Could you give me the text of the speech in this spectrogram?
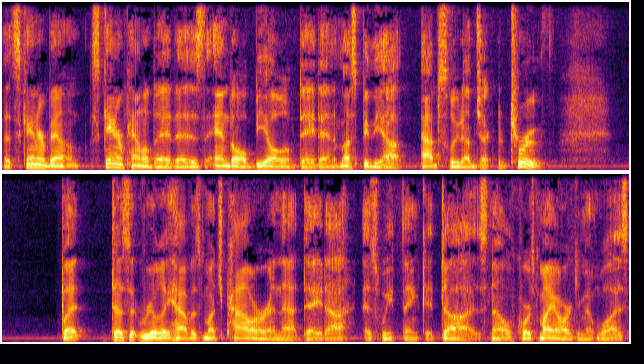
that scanner bound, scanner panel data is the end all be all of data, and it must be the absolute objective truth. But does it really have as much power in that data as we think it does? Now, of course, my argument was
